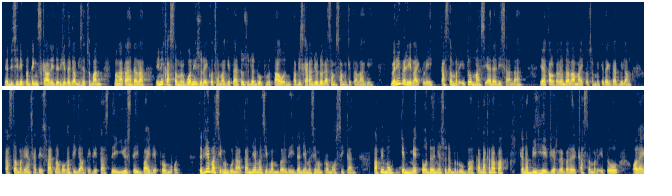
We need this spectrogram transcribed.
Ya di sini penting sekali. Jadi kita nggak bisa cuma mengatakan adalah ini customer gue nih sudah ikut sama kita itu sudah 20 tahun, tapi sekarang dia udah gak sama-sama kita lagi. Very very likely customer itu masih ada di sana. Ya kalau kalian udah lama ikut sama kita, kita bilang customer yang satisfied melakukan tiga aktivitas. They use, they buy, they promote. Jadi dia masih menggunakan, dia masih membeli, dan dia masih mempromosikan. Tapi mungkin metodenya sudah berubah. Karena kenapa? Karena behavior daripada customer itu oleh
